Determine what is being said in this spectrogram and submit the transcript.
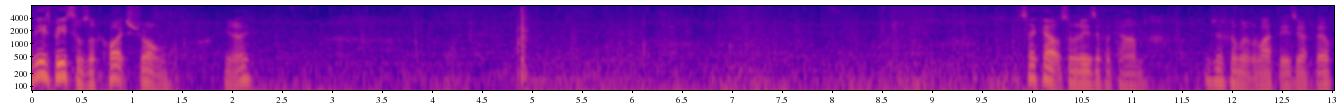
These beetles are quite strong, you know. Take out some of these if I can. It's just gonna make my life easier, I feel.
